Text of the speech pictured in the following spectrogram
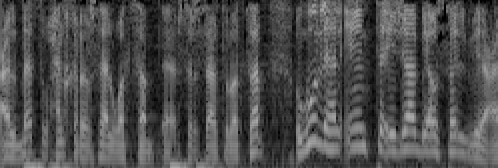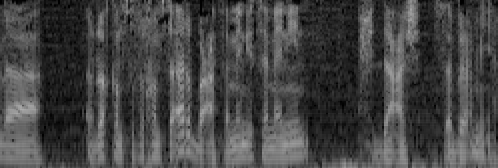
على البث وحنقرأ رسائل واتساب. ارسل رسالة الواتساب وقول لي هل أنت إيجابي أو سلبي على الرقم 054 88 11700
